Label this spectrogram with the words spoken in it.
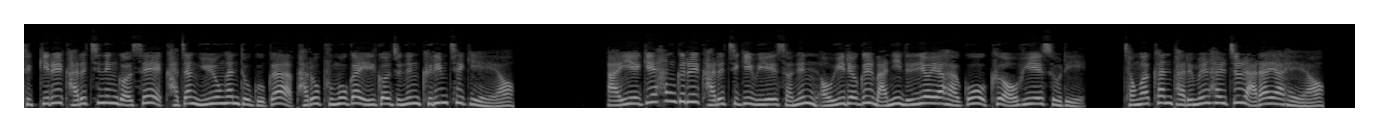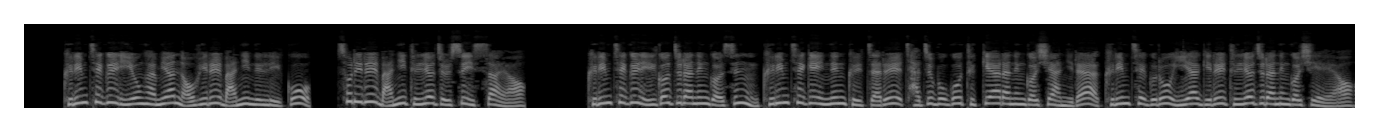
듣기를 가르치는 것에 가장 유용한 도구가 바로 부모가 읽어주는 그림책이에요. 아이에게 한글을 가르치기 위해서는 어휘력을 많이 늘려야 하고 그 어휘의 소리, 정확한 발음을 할 줄 알아야 해요. 그림책을 이용하면 어휘를 많이 늘리고 소리를 많이 들려줄 수 있어요. 그림책을 읽어주라는 것은 그림책에 있는 글자를 자주 보고 듣게 하라는 것이 아니라 그림책으로 이야기를 들려주라는 것이에요.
